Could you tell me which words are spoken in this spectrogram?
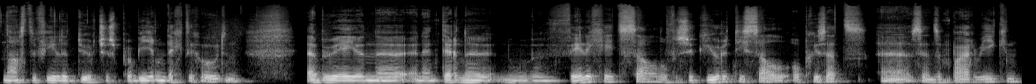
naast de vele deurtjes proberen dicht te houden, hebben wij een, eh, een interne noemen we veiligheidscel of een security cel opgezet uh, sinds een paar weken,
